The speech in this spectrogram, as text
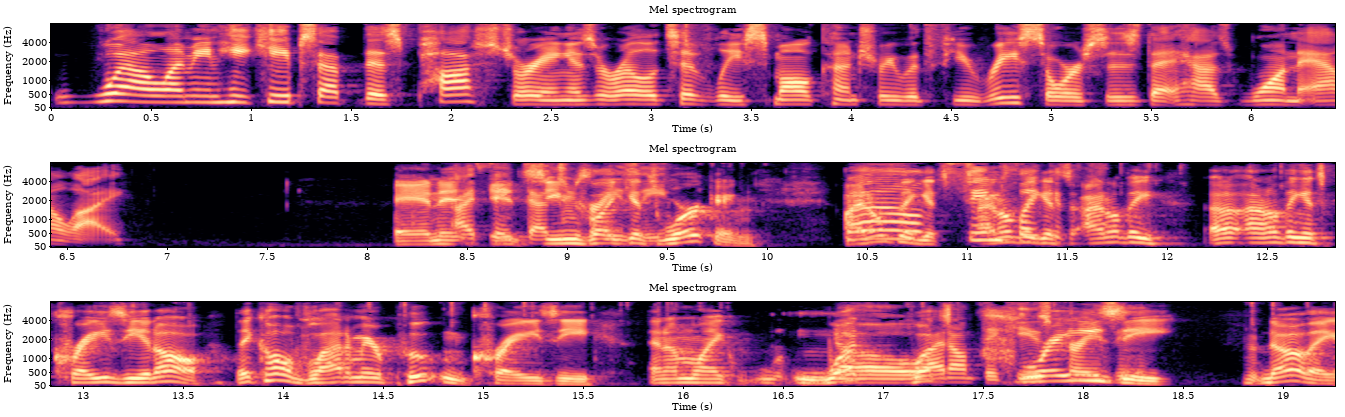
Well, I mean, he keeps up this posturing as a relatively small country with few resources that has one ally. and it, it seems like it's crazy. Working. I don't think it's. I don't think like it's. I don't think. I don't think it's crazy at all. They call Vladimir Putin crazy, and I'm like, what? No, I what's don't think he's crazy. No, they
